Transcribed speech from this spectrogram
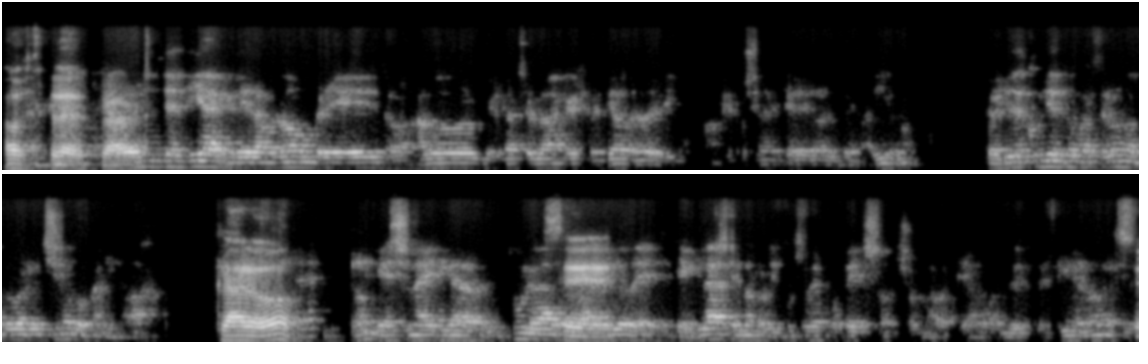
Oh, claro, claro. No entendía que él era un hombre trabajador de clase blanca que se metía a la de aunque posiblemente era el de marido, ¿no? Pero yo descubrí en Barcelona todo el chino con baja. Claro. ¿no? Que es una ética de la cultura, sí. de, de, clase, ¿no? Los discursos de Popé son, son de, de cine, ¿no? Sí.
